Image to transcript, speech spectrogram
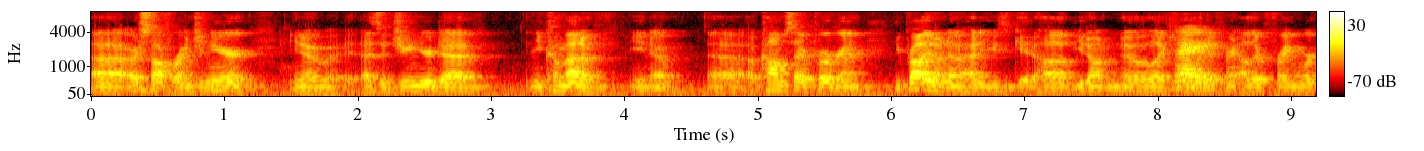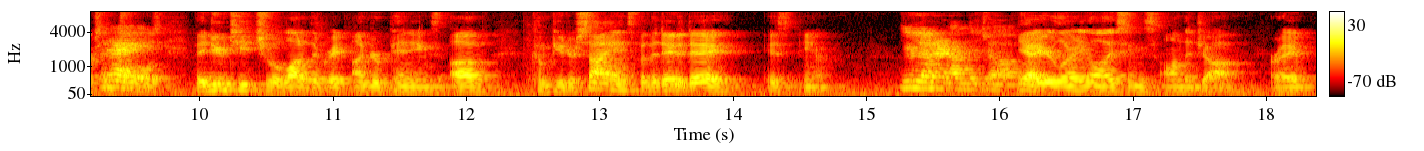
uh, or software engineer. You know, as a junior dev, and you come out of you know uh, a comp sci program, you probably don't know how to use GitHub. You don't know like all the different other frameworks and Right. tools. They do teach you a lot of the great underpinnings of computer science, but the day to day is you know you learn it on the job yeah you're learning all these things on the job, right?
